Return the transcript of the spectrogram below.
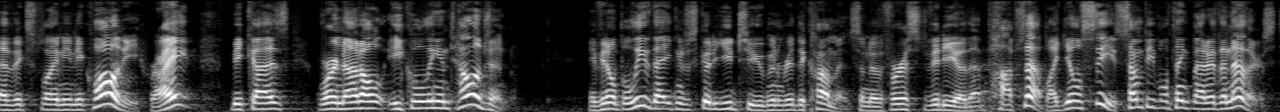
of explaining equality, right? Because we're not all equally intelligent. If you don't believe that, you can just go to YouTube and read the comments under the first video that pops up. Like you'll see, some people think better than others.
